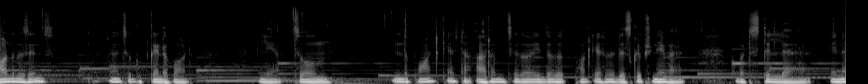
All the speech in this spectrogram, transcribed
Art in the sense it's a good kind of art இல்லையா? ஸோ இந்த பாட்காஸ்ட் ஆரம்பித்ததோட இதோட பாட்காஸ்டோட டிஸ்கிரிப்ஷனே வேறு. பட் ஸ்டில்ல என்ன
